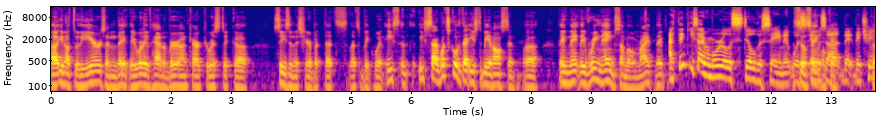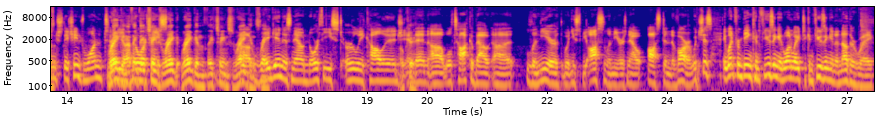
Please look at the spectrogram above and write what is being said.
uh, you know through the years, and they, they really have had a very uncharacteristic uh, season this year. But that's that's a big win. East East Side. What school did that used to be in Austin? Uh, They've na- they've renamed some of them, right? They've I think Eastside Memorial is still the same. It was it was uh, okay. uh, they, they changed they changed one to Reagan. I think Northeast. they changed Reagan. Reagan. They changed Reagan. Uh, Reagan is now Northeast Early College, okay. and then uh, we'll talk about uh, Lanier. What used to be Austin Lanier is now Austin Navarro, which is it went from being confusing in one way to confusing in another way.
